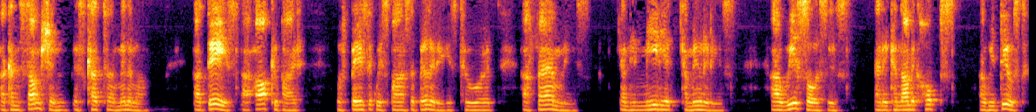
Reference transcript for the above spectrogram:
Our consumption is cut to a minimum. Our days are occupied with basic responsibilities toward our families and immediate communities. Our resources and economic hopes are reduced,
